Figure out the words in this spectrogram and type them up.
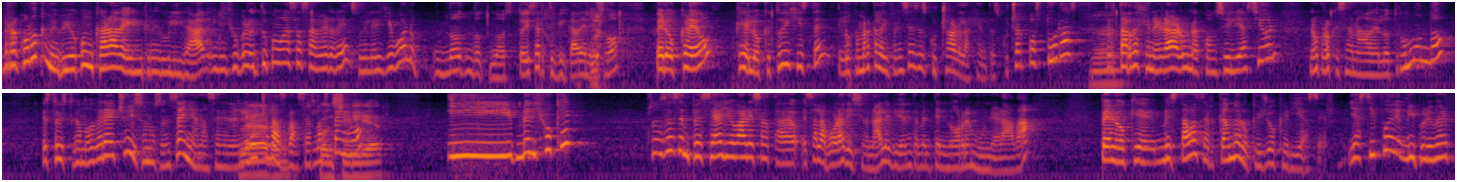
Recuerdo que me vio con cara de incredulidad y me dijo, pero ¿tú cómo vas a saber de eso? Y le dije, bueno, no, no, estoy certificada en eso, pero creo que lo que tú dijiste, lo que marca la diferencia es escuchar a la gente, escuchar posturas, tratar de generar una conciliación, no creo que sea nada del otro mundo, estoy estudiando Derecho y eso nos enseñan a hacer en el Derecho, las bases las tengo. Y me dijo que, entonces empecé a llevar esa, esa labor adicional, evidentemente no remunerada, pero que me estaba acercando a lo que yo quería hacer. Y así fue mi primer,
